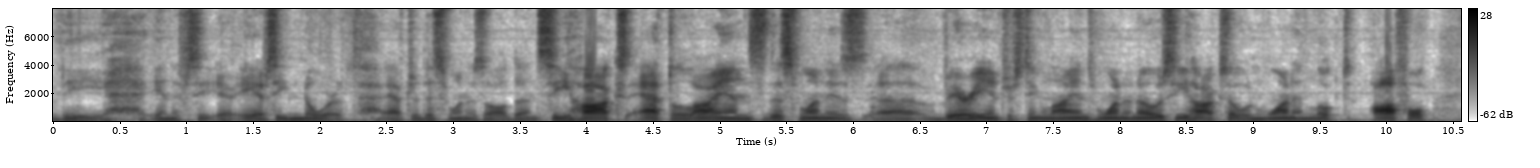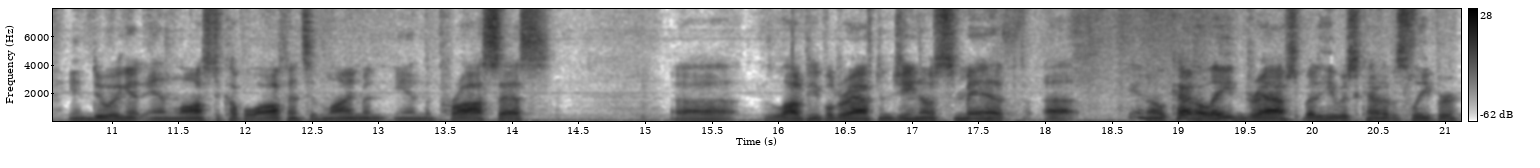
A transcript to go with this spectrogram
the NFC or AFC North after this one is all done. Seahawks at the Lions. This one is uh, very interesting. Lions one and zero. Oh, Seahawks zero and one, and looked awful in doing it, and lost a couple offensive linemen in the process. Uh, a lot of people drafting Geno Smith. Uh, you know, kind of late in drafts, but he was kind of a sleeper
